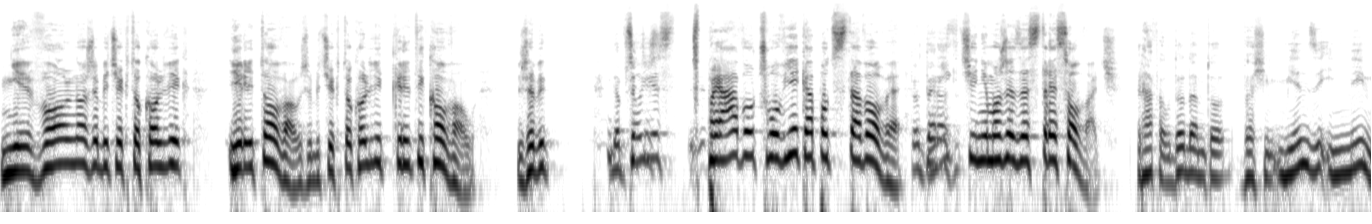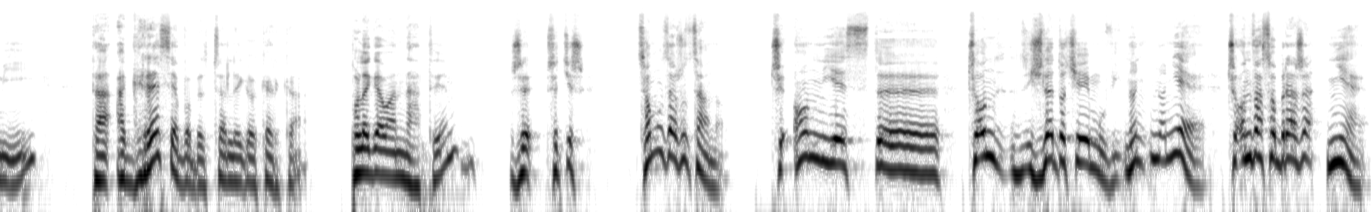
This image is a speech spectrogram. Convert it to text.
Nie wolno, żeby cię ktokolwiek irytował, żeby cię ktokolwiek krytykował, żeby No to przecież, jest prawo człowieka podstawowe. To teraz- Nikt cię nie może zestresować. Rafał, dodam to właśnie między innymi ta agresja wobec Charlie'ego Kerka polegała na tym, że przecież co mu zarzucano? Czy on jest, e, czy on źle do ciebie mówi? No, no nie. Czy on was obraża? Nie.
